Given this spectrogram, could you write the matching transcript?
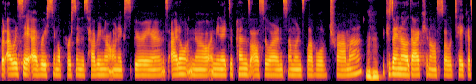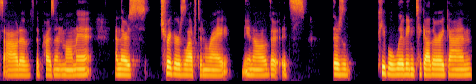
but I would say every single person is having their own experience. I don't know. I mean, it depends also on someone's level of trauma mm-hmm. because I know that can also take us out of the present moment. And there's triggers left and right. You know, that it's there's people living together again.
